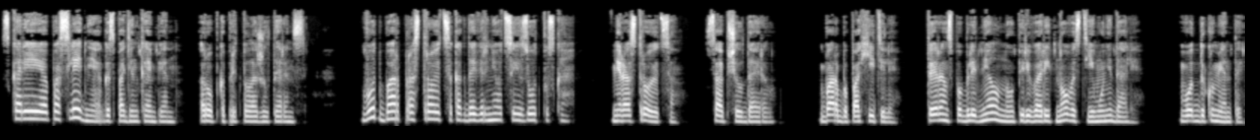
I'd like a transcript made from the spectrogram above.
Скорее, последнее, господин Кэмпион, робко предположил Терренс. Вот бар простроится, когда вернется из отпуска. Не расстроится, сообщил Дайрел. Бар бы похитили. Терренс побледнел, но переварить новость ему не дали. Вот документы.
